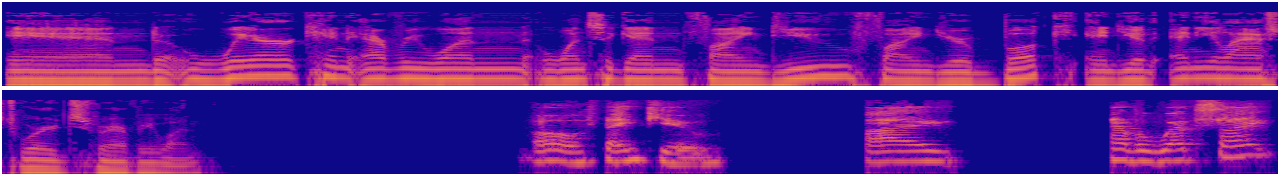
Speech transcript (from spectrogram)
and where can everyone once again find you, find your book, and do you have any last words for everyone? Oh, thank you. I have a website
